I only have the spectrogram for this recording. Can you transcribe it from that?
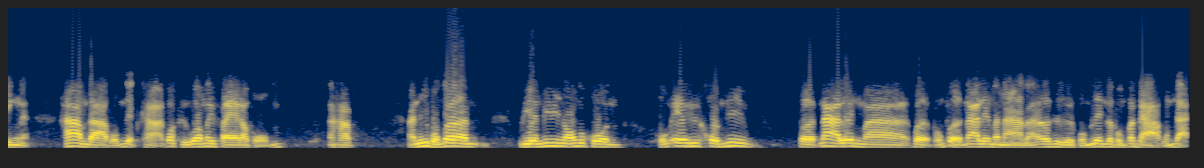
จริงเนี่ยห้ามด่าผมเด็ดขาดเพราะถือว่าไม่แฟร์กับผมนะครับ อันนี้ผมก็เรียนพี่ๆน้องทุกคน ผมเองคือคนที่เปิดหน้าเล่นมา เปิดผมเปิดหน้าเล่นมานานแล้ว ก็คือผมเล่นแล้วผมก็ด่าผมด่า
